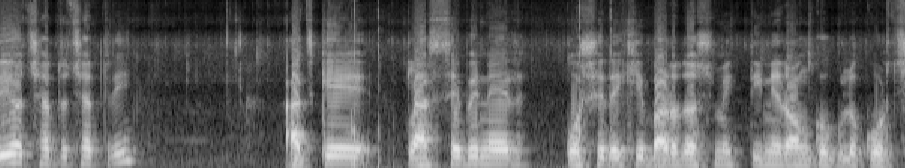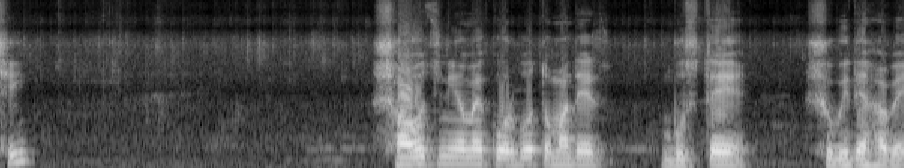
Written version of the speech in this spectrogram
প্রিয় ছাত্রছাত্রী, আজকে ক্লাস সেভেনের কোষে দেখি বারো দশমিক তিনের অঙ্কগুলো করছি। সহজ নিয়মে করব, তোমাদের বুঝতে সুবিধে হবে।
